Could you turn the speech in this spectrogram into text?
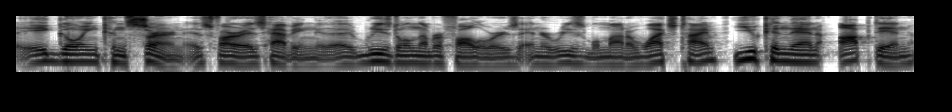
a going concern as far as having a reasonable number of followers and a reasonable amount of watch time, you can then opt in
